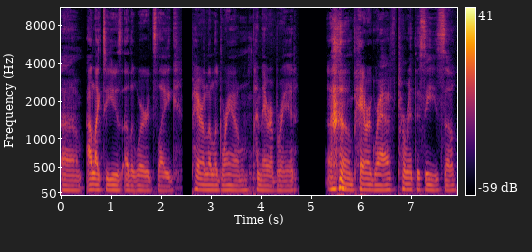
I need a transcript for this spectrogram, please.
Um, I like to use other words like parallelogram, Panera bread, um, paragraph, parentheses. So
